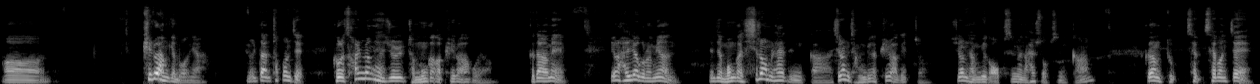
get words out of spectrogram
어, 필요한 게 뭐냐? 일단 첫 번째 그걸 설명해 줄 전문가가 필요하고요. 그 다음에 이걸 하려고 그러면 이제 뭔가 실험을 해야 되니까 실험 장비가 필요하겠죠. 실험 장비가 없으면 할 수 없으니까. 그 다음 두, 세, 세 번째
